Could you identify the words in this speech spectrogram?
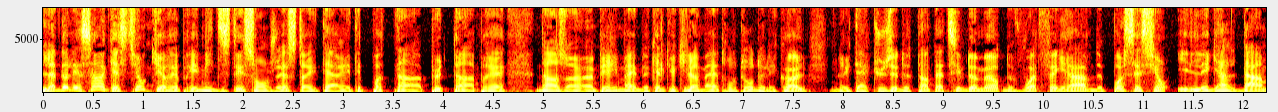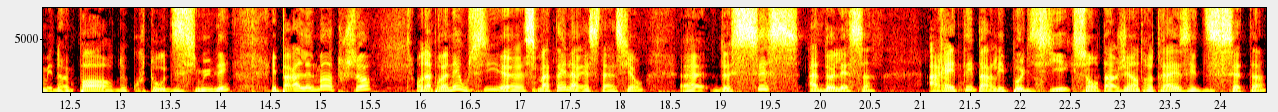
L'adolescent en question qui aurait prémédité son geste a été arrêté pas de temps, peu de temps après dans un, périmètre de quelques kilomètres autour de l'école. Il a été accusé de tentative de meurtre, de voie de fait grave, de possession illégale d'armes et d'un port de couteau dissimulé. Et parallèlement à tout ça, on apprenait aussi euh, ce matin l'arrestation euh, de six adolescents arrêtés par les policiers qui sont âgés entre 13 et 17 ans,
